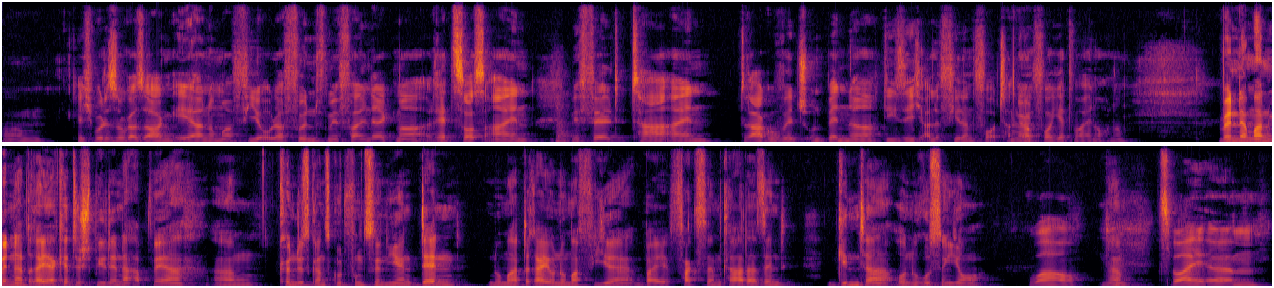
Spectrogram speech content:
Ähm, ich würde sogar sagen, eher Nummer vier oder fünf. Mir fallen direkt mal Retzos ein, mir fällt Tar ein, Dragovic und Bender, die sehe ich alle vier dann vor, ja. äh, vor Jedwai noch. Ne? Wenn der Mann mit einer Dreierkette spielt in der Abwehr, ähm, könnte es ganz gut funktionieren, denn Nummer 3 und Nummer 4 bei Faxe im Kader sind Ginter und Roussillon. Wow. Ne? Zwei ähm,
